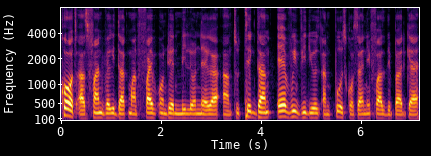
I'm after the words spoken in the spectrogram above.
court has fined Very Dark Man 500 million naira and to take down every videos and posts concerning Falz the Bad Guy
